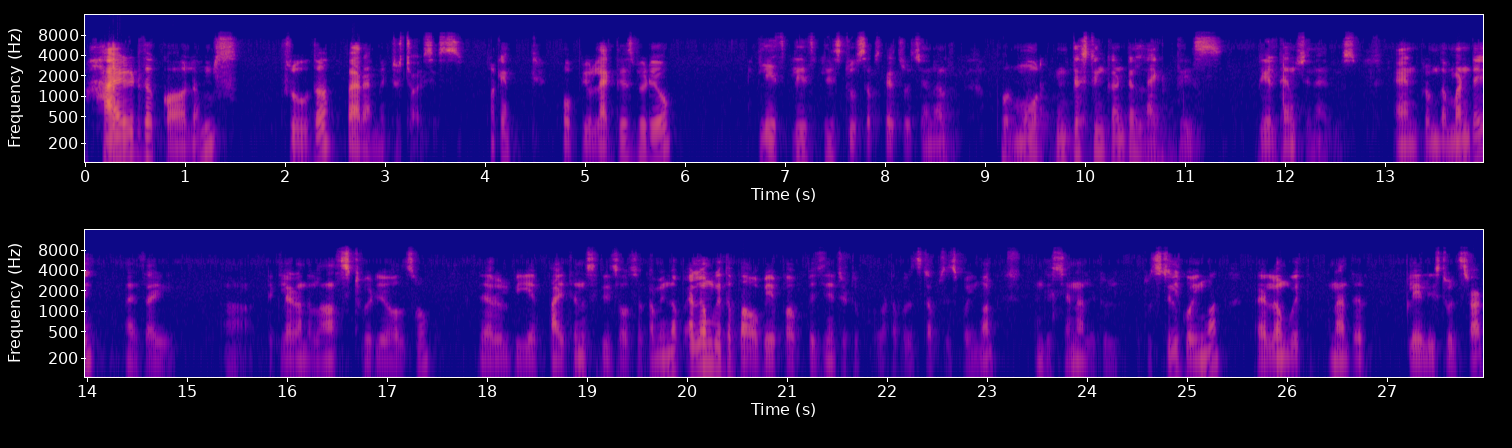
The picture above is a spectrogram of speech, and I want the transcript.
hide the columns through the parameter choices. Okay? Hope you like this video. Please please please do subscribe to the channel for more interesting content like this. Real-time scenarios. And from the monday as i Uh, declared on the last video also. There will be a python series also coming up along with the power bi for paginated whatever stuff is going on in this channel it will it will still going on. Along with another playlist will start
